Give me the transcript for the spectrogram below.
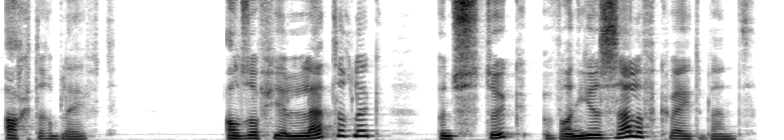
achterblijft. Alsof je letterlijk een stuk van jezelf kwijt bent.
